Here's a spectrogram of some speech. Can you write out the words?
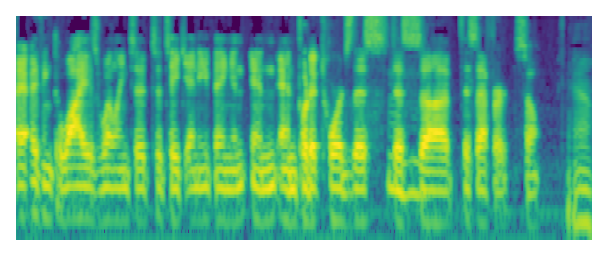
I, I, think the Y is willing to, to take anything and, and, and put it towards this mm-hmm. this uh, this effort. So yeah.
